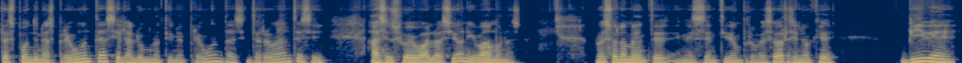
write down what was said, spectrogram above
responde unas preguntas y el alumno tiene preguntas, interrogantes y hace su evaluación y vámonos. No es solamente en ese sentido un profesor, sino que vive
